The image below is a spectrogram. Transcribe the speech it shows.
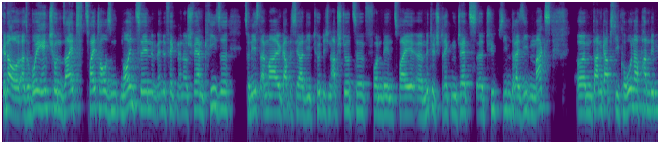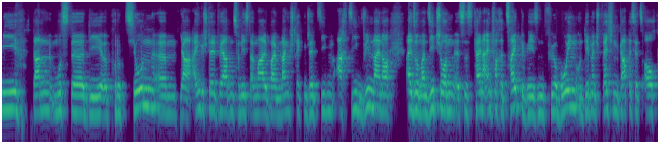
Genau, also Boeing hängt schon seit 2019 im Endeffekt in einer schweren Krise. Zunächst einmal gab es ja die tödlichen Abstürze von den zwei äh, Mittelstreckenjets äh, Typ 737 MAX. Ähm, dann gab es die Corona-Pandemie, dann musste die äh, Produktion ähm, ja, eingestellt werden, zunächst einmal beim Langstreckenjet 787 Dreamliner. Also man sieht schon, es ist keine einfache Zeit gewesen für Boeing und dementsprechend gab es jetzt auch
